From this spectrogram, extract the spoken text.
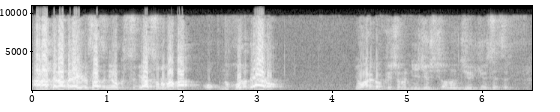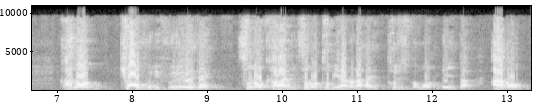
あなた方が許さずに置く罪はそのまま残るであろう。ヨハネの福書の20章の19節。あの恐怖に震えてその殻にその扉の中に閉じこもっていたあの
